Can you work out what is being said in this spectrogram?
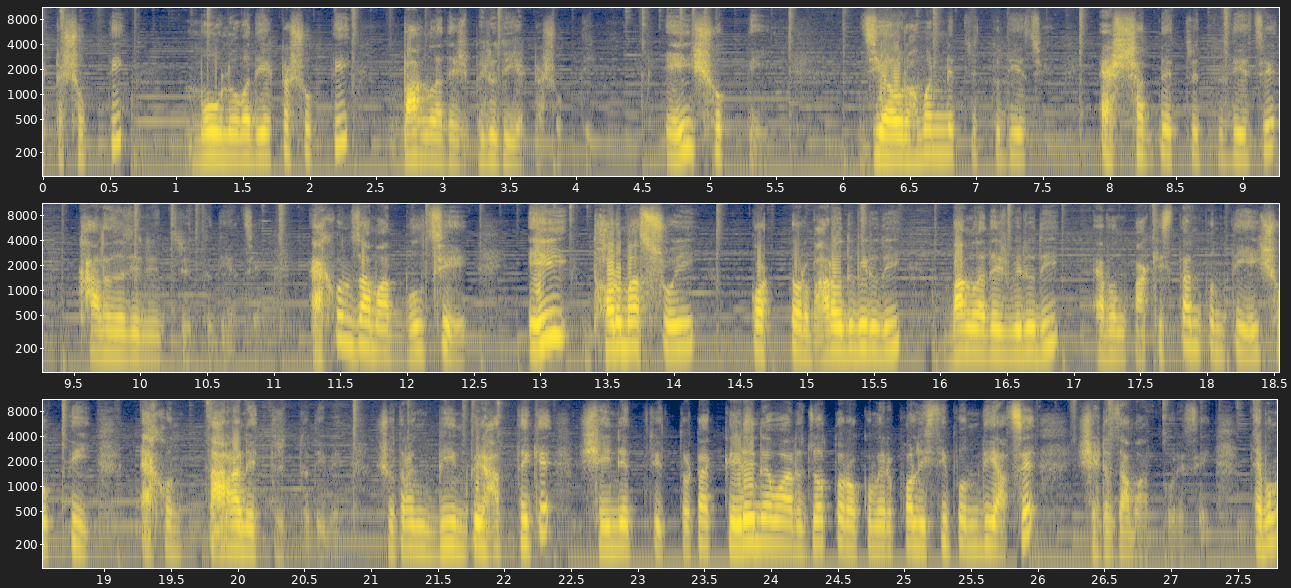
একটা শক্তি, মৌলবাদী একটা শক্তি, বাংলাদেশ বিরোধী একটা শক্তি। এই শক্তি জিয়াউর রহমান নেতৃত্ব দিয়েছে, এরশাদ নেতৃত্ব দিয়েছে, খালেদা জিয়ার নেতৃত্ব দিয়েছে। এখন জামাত বলছে এই ধর্মাশ্রয়ী কট্টর ভারত বিরোধী, বাংলাদেশ বিরোধী এবং পাকিস্তানপন্থী এই শক্তি এখন তারা নেতৃত্ব দিবে। সুতরাং বিএনপির হাত থেকে সেই নেতৃত্বটা কেড়ে নেওয়ার যত রকমের পলিসিপন্দি আছে, সেটা জামাত করেছে এবং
